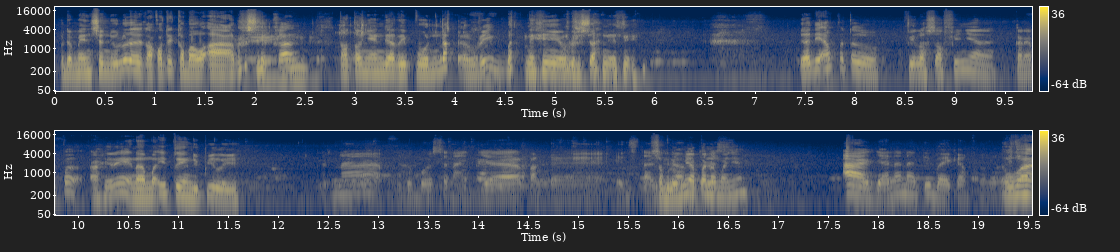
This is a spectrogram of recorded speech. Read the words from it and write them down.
Udah mention dulu dari takutnya ke bawah arus ya kan. Toto nyender di pundak ribet nih urusan ini. Jadi apa tuh filosofinya? Kenapa akhirnya nama itu yang dipilih? Karena udah bosen aja pakai Instagram. Sebelumnya apa terus, namanya? Ah, jangan nanti baik yang. Wah,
